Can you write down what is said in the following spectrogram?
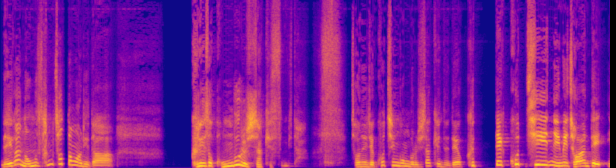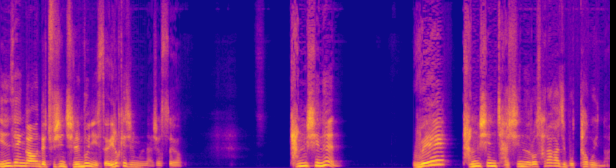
내가 너무 상처 덩어리다. 그래서 공부를 시작했습니다. 저는 이제 코칭 공부를 시작했는데요. 그때 코치님이 저한테 인생 가운데 주신 질문이 있어요. 이렇게 질문하셨어요. 당신은 왜 당신 자신으로 살아가지 못하고 있나요?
